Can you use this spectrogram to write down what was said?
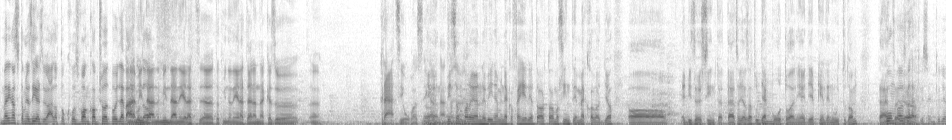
Mert én azt hittem, hogy az érző állatokhoz van kapcsolatban, hogy levágod minden, a... minden élet, eh, tehát minden életen rendelkező krációhoz. Igen, Igen, tehát, viszont van olyan növény, aminek a fehérje tartalma szintén meghaladja a, egy bizonyos szintet, tehát hogy azzal tudják pótolni egyébként, én úgy tudom. Tehát, Gomba az a- lehet viszont, ugye?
